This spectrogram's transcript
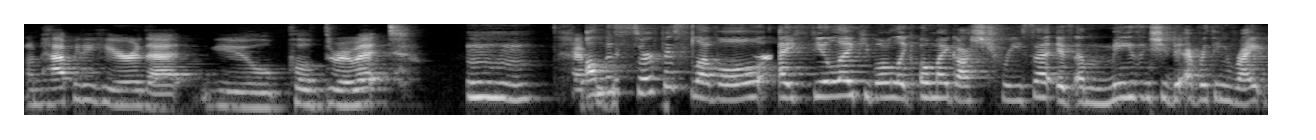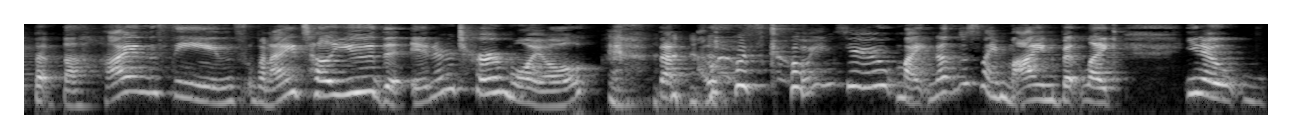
I'm happy to hear that you pulled through it. Mm-hmm. On the surface level, I feel like people are like, oh my gosh, Teresa is amazing. She did everything right. But behind the scenes, when I tell you the inner turmoil that I was going through, my not just my mind, but like, you know,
